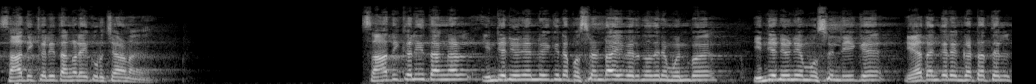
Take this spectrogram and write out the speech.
സാദിഖലി തങ്ങളെക്കുറിച്ചാണ്. സാദിഖലി തങ്ങൾ ഇന്ത്യൻ യൂണിയൻ ലീഗിന്റെ പ്രസിഡന്റായി വരുന്നതിന് മുൻപ് ഇന്ത്യൻ യൂണിയൻ മുസ്ലിം ലീഗ് ഏതെങ്കിലും ഘട്ടത്തിൽ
